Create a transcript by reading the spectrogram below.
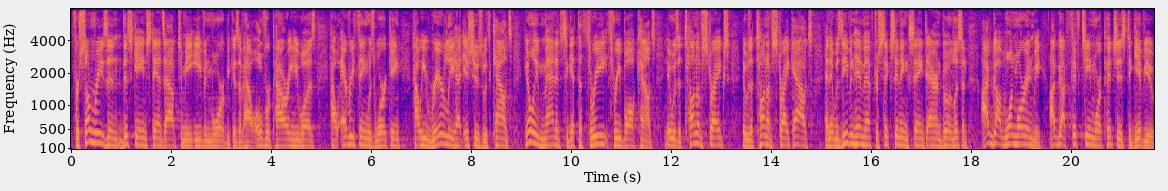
For some reason, this game stands out to me even more because of how overpowering he was, how everything was working, how he rarely had issues with counts. He only managed to get to three three-ball counts. It was a ton of strikes. It was a ton of strikeouts. And it was even him after six innings saying to Aaron Boone, listen, I've got one more in me. I've got 15 more pitches to give you.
